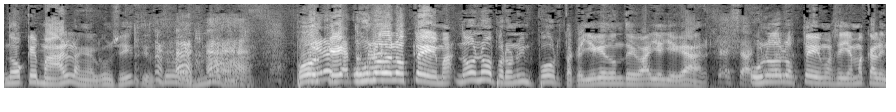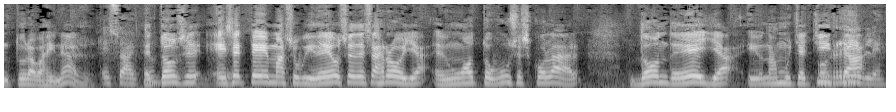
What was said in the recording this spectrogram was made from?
no quemarla en algún sitio. No, Porque uno de los temas, no, no, pero no importa que llegue donde vaya a llegar. Exacto, Uno de los temas se llama calentura vaginal. Exacto. Entonces, ese tema, su video se desarrolla en un autobús escolar donde ella y unas muchachitas, Horrible.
